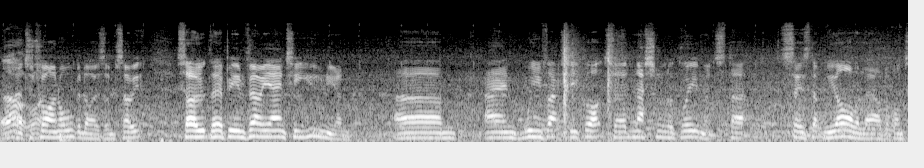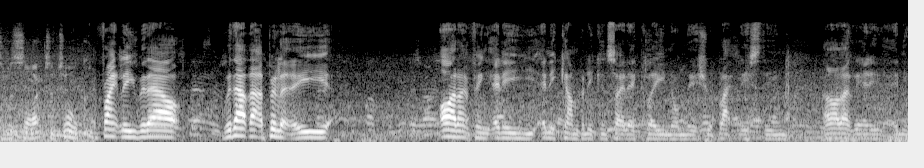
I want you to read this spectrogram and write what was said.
uh, to try and organise them. So, it, so they're being very anti-union. Um, and we've actually got uh, national agreements that says that we are allowed onto the site to talk. Frankly, without without that ability, I don't think any any company can say they're clean on the issue of blacklisting, and I don't think any, any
